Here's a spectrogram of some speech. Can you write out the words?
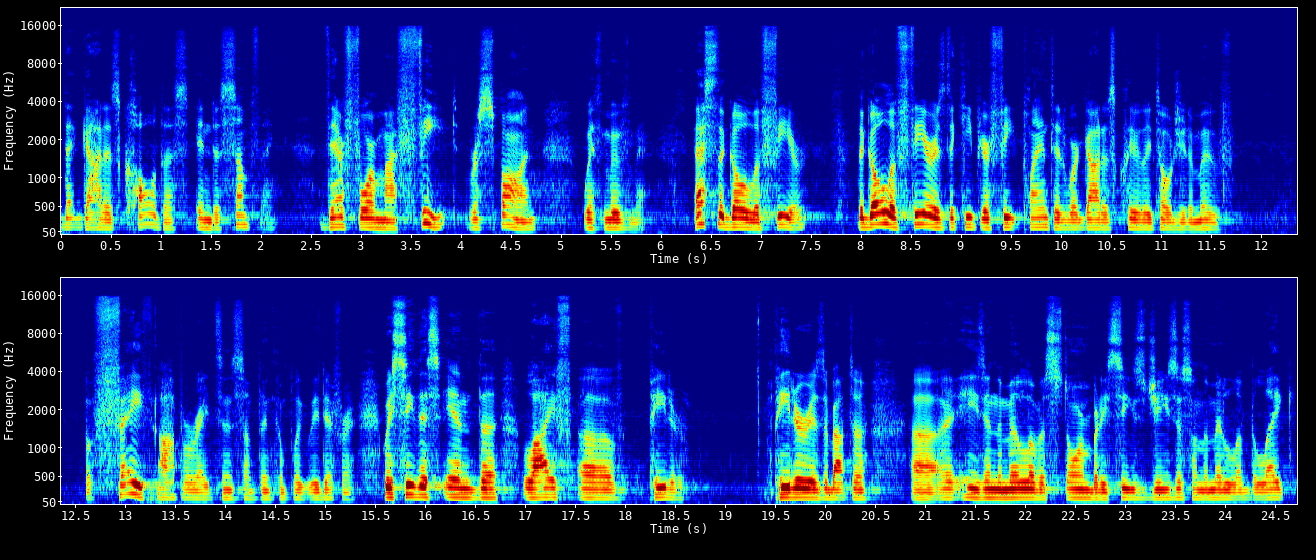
that God has called us into something. Therefore, my feet respond with movement. That's the goal of fear. The goal of fear is to keep your feet planted where God has clearly told you to move. But faith operates in something completely different. We see this in the life of Peter. Peter is about to, uh, he's in the middle of a storm, but he sees Jesus on the middle of the lake.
